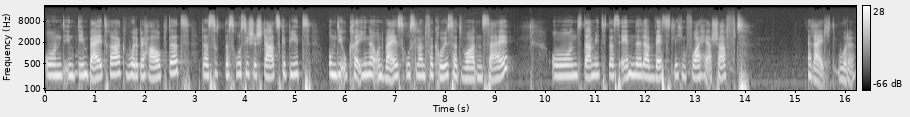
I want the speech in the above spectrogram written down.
Und in dem Beitrag wurde behauptet, dass das russische Staatsgebiet um die Ukraine und Weißrussland vergrößert worden sei und damit das Ende der westlichen Vorherrschaft erreicht wurde.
